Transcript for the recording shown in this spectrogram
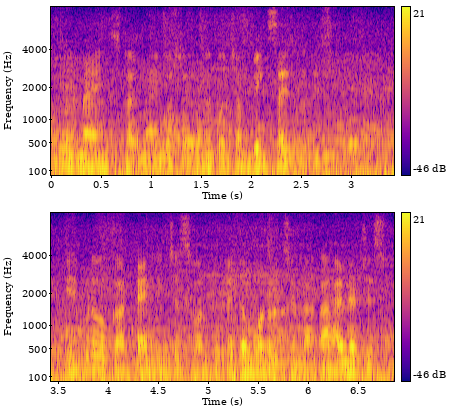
అదే మ్యాంగ్ స్టైల్ మ్యాంగో స్టైల్ కొంచెం బిగ్ సైజులో తీసుకున్నాం ఇది కూడా ఒక టెన్ ఇంచెస్ వరకు పెద్ద బార్డర్ వచ్చేలాగా హైలైట్ చేస్తాం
